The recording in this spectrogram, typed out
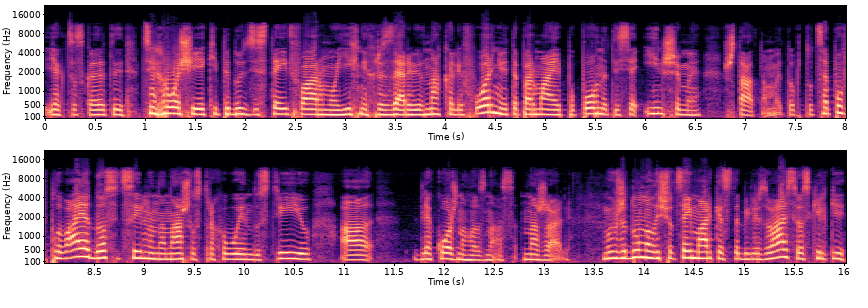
як це сказати, ці гроші, які підуть зі Farm, їхніх резервів на Каліфорнію, тепер мають поповнитися іншими штатами. Тобто це повпливає досить сильно на нашу страхову індустрію, а для кожного з нас, на жаль. Ми вже думали, що цей маркет стабілізувався, оскільки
